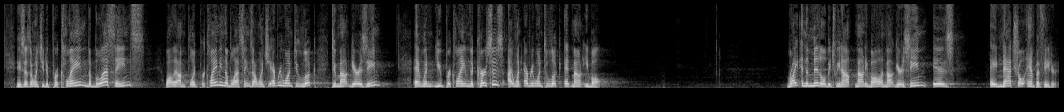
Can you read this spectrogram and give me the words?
And he says, I want you to proclaim the blessings. While I'm proclaiming the blessings, I want you everyone to look to Mount Gerizim and when you proclaim the curses, I want everyone to look at Mount Ebal. Right in the middle between Mount Ebal and Mount Gerizim is a natural amphitheater.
